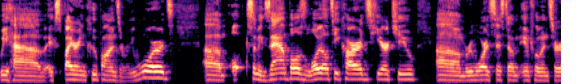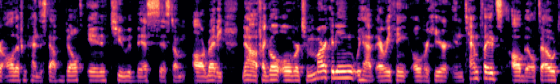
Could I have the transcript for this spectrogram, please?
We have expiring coupons and rewards. Um, some examples, loyalty cards here too um, reward system, influencer, all different kinds of stuff built into this system already. Now, if I go over to marketing, we have everything over here in templates, all built out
